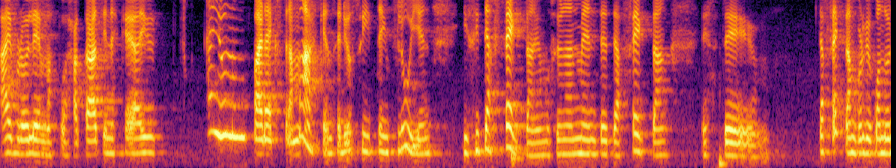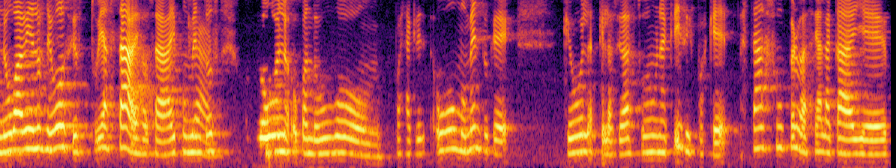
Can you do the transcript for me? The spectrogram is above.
hay problemas, pues acá tienes que, hay, hay un, un par extra más que en serio sí te influyen y sí te afectan emocionalmente, te afectan, este, te afectan porque cuando no va bien los negocios, tú ya sabes, o sea, hay momentos, cuando, hubo, pues la, hubo un momento que, que, hubo la, que la ciudad estuvo en una crisis, pues que estaba súper vacía la calle,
